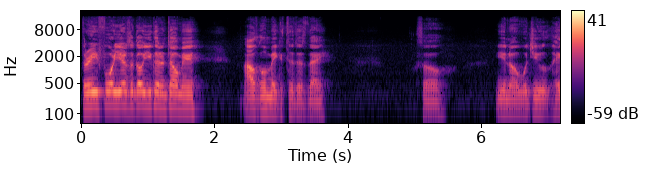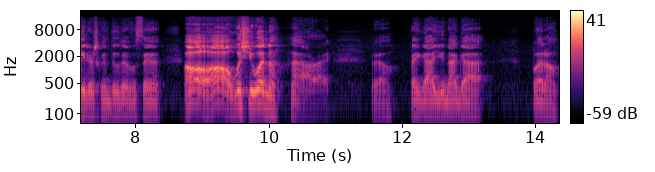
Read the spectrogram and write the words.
Three, four years ago, you couldn't tell me I was going to make it to this day. So, you know, what you haters can do, they was saying, oh, oh, wish you wouldn't have. All right. Well, thank God you're not God. But um,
